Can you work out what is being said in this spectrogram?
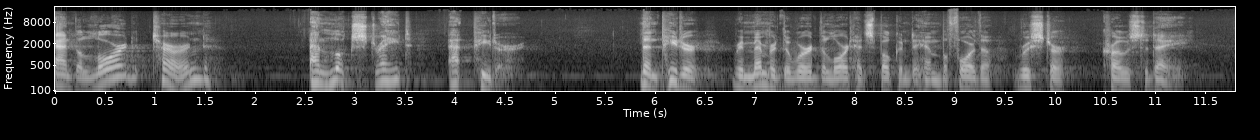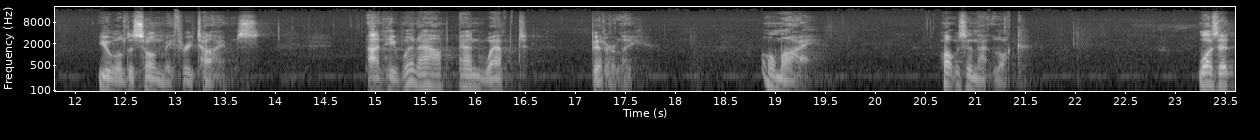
and the Lord turned and looked straight at Peter. Then Peter remembered the word the Lord had spoken to him before the rooster crows today You will disown me three times. And he went out and wept bitterly. Oh my, what was in that look? Was it,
